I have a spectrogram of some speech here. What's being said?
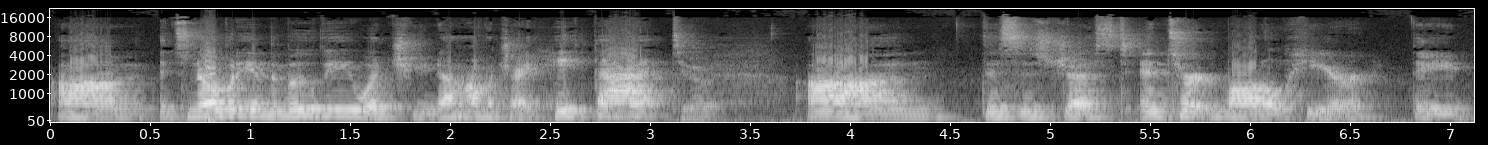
Um, it's nobody in the movie, which you know how much I hate that. Yep. Um, this is just insert model here. They,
